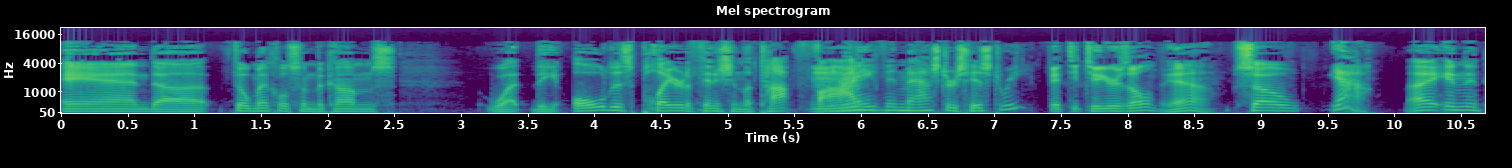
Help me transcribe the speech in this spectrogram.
And uh, Phil Mickelson becomes what the oldest player to finish in the top 5 in Masters history. 52 years old. Yeah. So yeah, I, and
